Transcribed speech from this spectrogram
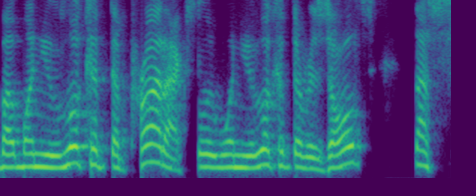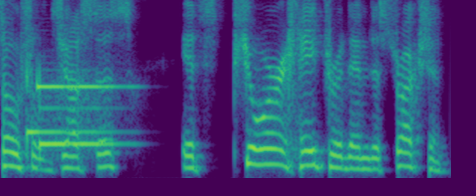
But when you look at the products, when you look at the results, not social justice, it's pure hatred and destruction.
